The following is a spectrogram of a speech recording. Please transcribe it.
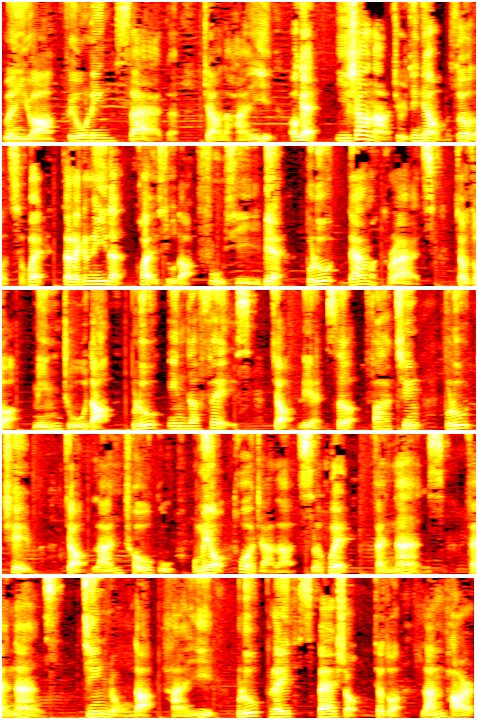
when you are feeling sad 这样的含义。OK，以上呢就是今天我们所有的词汇，再来跟着伊登快速的复习一遍。Blue Democrats 叫做民主党，Blue in the face 叫脸色发青。Blue chip 叫蓝筹股，我们又拓展了词汇 finance，finance 金融的含义。Blue plate special 叫做蓝牌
